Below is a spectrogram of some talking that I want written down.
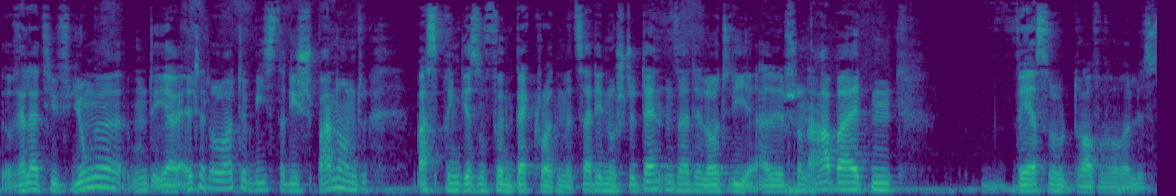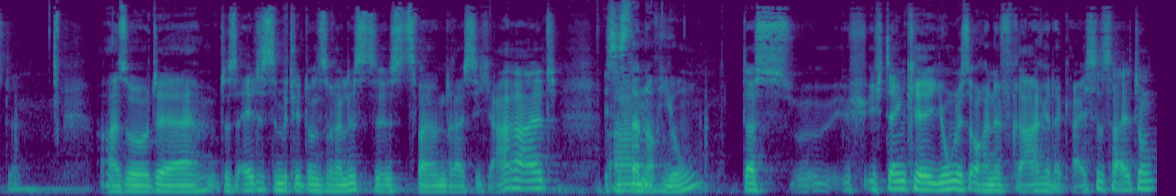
relativ junge und eher ältere Leute. Wie ist da die Spanne und was bringt ihr so für einen Background mit? Seid ihr nur Studenten? Seid ihr Leute, die alle schon arbeiten? Wer ist so drauf auf eurer Liste? Also der, das älteste Mitglied unserer Liste ist 32 Jahre alt. Ist es dann noch jung? Das, ich, ich denke, jung ist auch eine Frage der Geisteshaltung.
